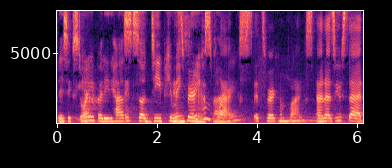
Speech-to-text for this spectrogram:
basic story, Yeah. but it has It's- so deep human. it's very themes, complex. It's very Mm-hmm. complex. And as you said,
